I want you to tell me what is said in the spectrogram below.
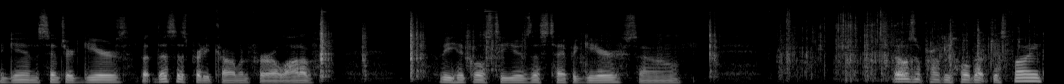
Again, sintered gears, but this is pretty common for a lot of vehicles to use this type of gear, so those will probably hold up just fine.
